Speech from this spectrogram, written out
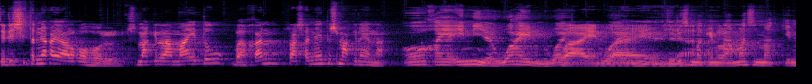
jadi sistemnya kayak alkohol. Semakin lama itu bahkan rasanya itu semakin enak. oh kayak ini ya wine wine Wine, ya. wine, jadi iya. semakin lama semakin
